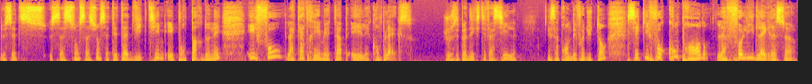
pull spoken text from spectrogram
de cette sa sensation, cet état de victime, et pour pardonner, il faut la quatrième étape, et elle est complexe. Je ne vous ai pas dit que c'était facile, et ça prend des fois du temps, c'est qu'il faut comprendre la folie de l'agresseur.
